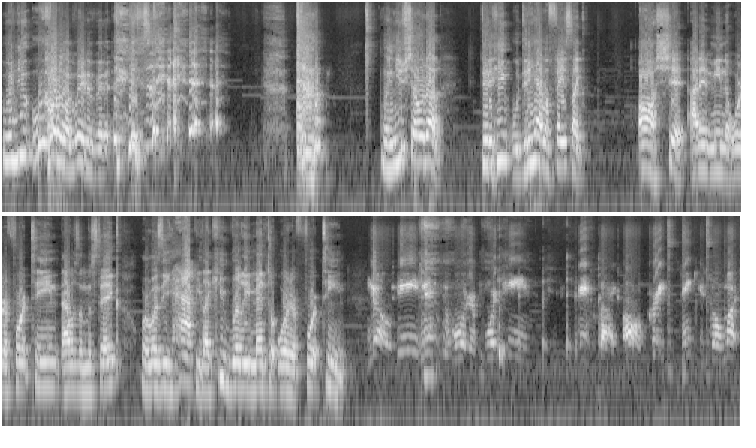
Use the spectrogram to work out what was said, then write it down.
when you hold on, wait a minute. when you showed up, did he did he have a face like, oh shit, I didn't mean to order 14, that was a mistake, or was he happy like he really meant to order 14? No, he meant to order 14 things. Like, oh, great, thank you so much.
